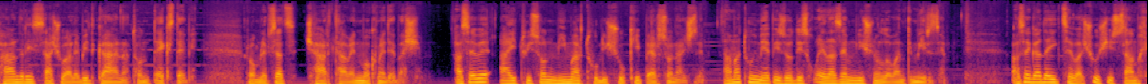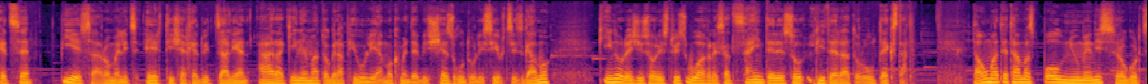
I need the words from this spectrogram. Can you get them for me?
ფანრის საშუალებით გაანათონ ტექსტები, რომლებსაც ჩართავენ მოქმედებაში. ასევე აითვისონ მიმართული შუქი პერსონაჟზე. ამა თუ იმ ეპიზოდის ყველაზე მნიშვნელოვან გმირზე. ასე გადაიქცევა შუშის სამხეთზე პიესა, რომელიც ერთი შეხედვით ძალიან არაკინემატოგრაფიულია მოქმედების შეზღუდული სივრცის გამო, კინორეჟისორისთვის უაღრესად საინტერესო ლიტერატურულ ტექსტად. დაუმატეთ ამას პოლ ნიუმენის, როგორც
